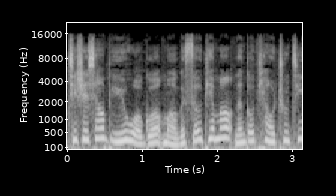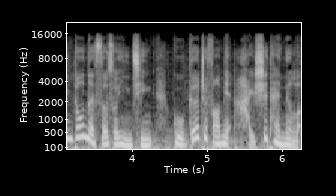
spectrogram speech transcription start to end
其实，相比于我国某个搜天猫能够跳出京东的搜索引擎，谷歌这方面还是太嫩了。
